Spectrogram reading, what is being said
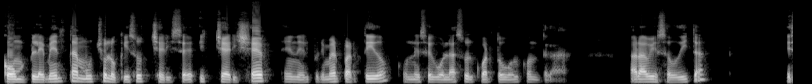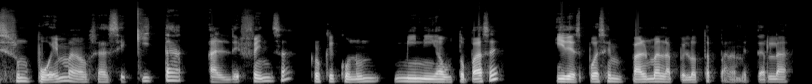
complementa mucho lo que hizo Cherishev en el primer partido, con ese golazo, el cuarto gol contra Arabia Saudita. Ese es un poema, o sea, se quita al defensa, creo que con un mini autopase, y después empalma la pelota para meterla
